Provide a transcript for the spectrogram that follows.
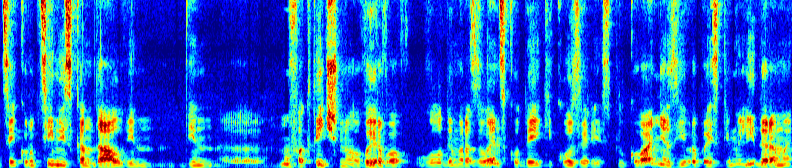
цей корупційний скандал він, він е, ну фактично вирвав у Володимира Зеленського деякі козирі спілкування з європейськими лідерами.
